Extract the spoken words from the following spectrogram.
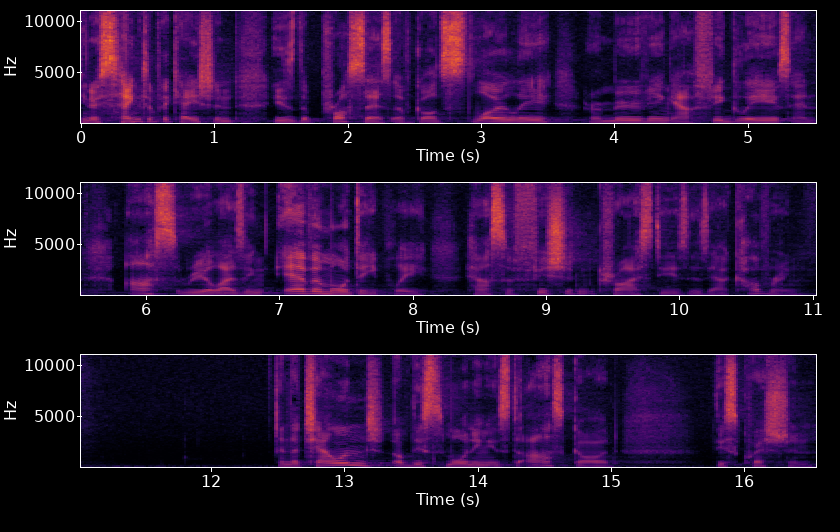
You know, sanctification is the process of God slowly removing our fig leaves and us realizing ever more deeply how sufficient Christ is as our covering. And the challenge of this morning is to ask God this question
